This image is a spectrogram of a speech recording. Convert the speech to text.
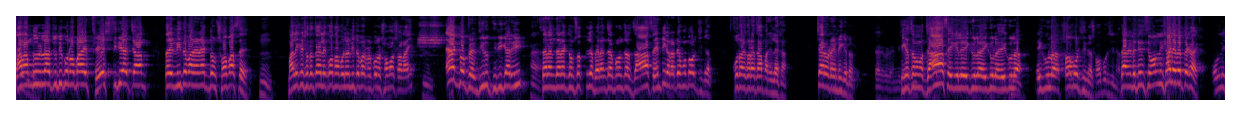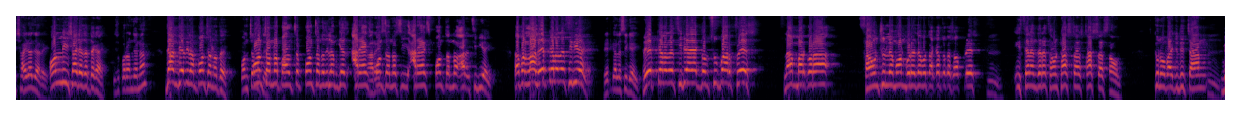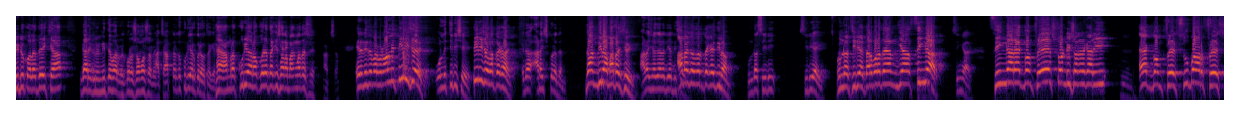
আলহামদুলিল্লাহ যদি কোনো ভাই ফ্রেশ সিডিআই চান তাহলে নিতে পারেন একদম সব আছে। হুম। মালিকের সাথে চাইলে কথা বলে নিতে পারবেন কোনো সমস্যা নাই। একদম ফ্রেশ জিরো থ্রি গাড়ি। স্যালেঞ্জার একদম সব কিছু ব্যালেন্সার ব্যালেন্সার যা আছে ইন্ডিকেটারের মতো অরিজিনাল খোদাই করা জাপানি লেখা। চারোটা ইন্ডিকেটর। ঠিক আছে মামা যা আছে এগুলো এইগুলা এইগুলা এইগুলা এইগুলা সব অরিজিনাল সব অরিজিনাল জান এটা দিয়েছি অনলি ষাট হাজার টাকায়। অনলি ষাট হাজারে। অনলি ষাট হাজার টাকায়। কিছু করান যায় না? দিয়ে দিলাম পঞ্চান্নতে। পঞ্চান্ন দিলাম গ্যাস আর এক্স পঞ্চান্ন সি আর এক্স পঞ্চান্ন আর সিবিআই। তারপর লাল রেড কালারের CDI. Red colour CDI red কালারের সিডিআই একদম সুপার ফ্রেশ নাম্বার করা সাউন্ড শুনলে মন ভরে যাব চাকা চোকা সব ফ্রেশ হুম। ই স্যালেন্ডারের সাউন্ড ঠাস ঠাস ঠাস ঠাস সাউন্ড কোনো ভাই যদি চান ভিডিও কলে দেখা গাড়িগুলো নিতে পারবেন কোনো সমস্যা নেই। আচ্ছা আপনার তো কুরিয়ার করেও থাকেন। হ্যাঁ আমরা কুরিয়ারও করে থাকি সারা বাংলাদেশে। আচ্ছা। এটা নিতে পারবেন অনলি তিরিশে। অনলি তিরিশে? তিরিশ হাজার টাকায়। এটা আড়াইশ করে দেন। যান দিলাম আঠাশে আড়াইশ হাজার দিয়ে দিচ্ছি আঠাশ হাজার টাকায় দিলাম। হুন্ডা সিডি সিডিআই হুন্ডার সিরিয়া তারপরে দেন ইয়া সিঙ্গার সিঙ্গার সিঙ্গার একদম ফ্রেশ কন্ডিশনের গাড়ি। একদম ফ্রেশ সুপার ফ্রেশ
